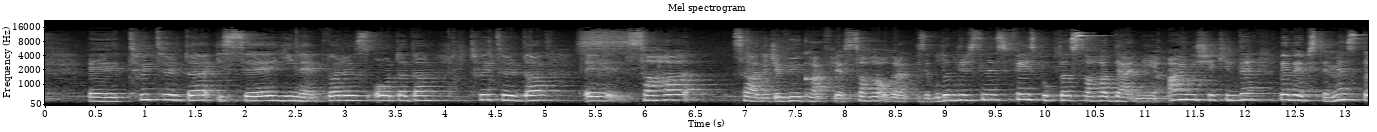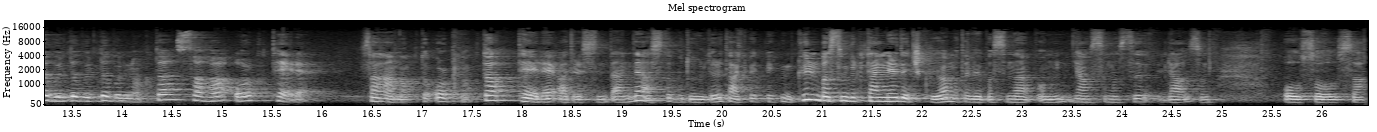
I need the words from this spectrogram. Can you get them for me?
E, Twitter'da ise yine varız orada da. Twitter'da e, Saha sadece büyük harfle Saha olarak bizi bulabilirsiniz. Facebook'ta Saha Derneği aynı şekilde ve web sitemiz www.saha.org.tr saha.org.tr adresinden de aslında bu duyuruları takip etmek mümkün. Basın bültenleri de çıkıyor ama tabii basına onun yansıması lazım olsa olsa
